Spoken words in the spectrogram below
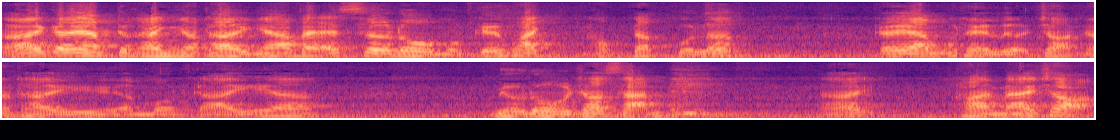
Đấy, các em thực hành cho thầy nha vẽ sơ đồ một kế hoạch học tập của lớp các em có thể lựa chọn cho thầy ờ, một cái ờ, biểu đồ cho sẵn. Đấy thoải mái chọn.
